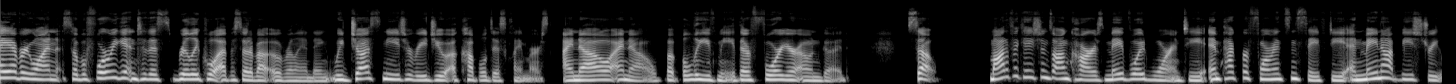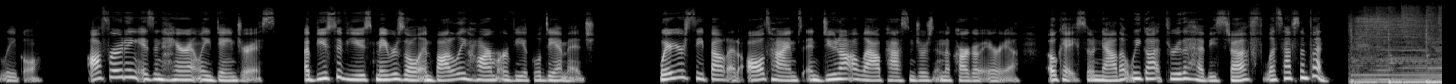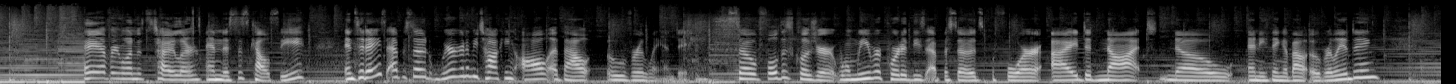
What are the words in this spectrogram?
Hey everyone. So before we get into this really cool episode about overlanding, we just need to read you a couple disclaimers. I know, I know, but believe me, they're for your own good. So, modifications on cars may void warranty, impact performance and safety, and may not be street legal. Off roading is inherently dangerous. Abusive use may result in bodily harm or vehicle damage. Wear your seatbelt at all times and do not allow passengers in the cargo area. Okay, so now that we got through the heavy stuff, let's have some fun. Hey everyone, it's Tyler. And this is Kelsey. In today's episode, we're going to be talking all about overlanding. So, full disclosure, when we recorded these episodes before, I did not know anything about overlanding.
